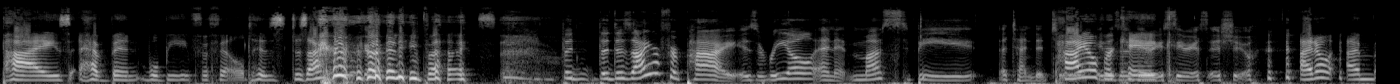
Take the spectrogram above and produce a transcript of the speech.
pies have been will be fulfilled. His desire for mini pies. The, the desire for pie is real and it must be attended to. Pie It over is a very serious issue. I don't. I'm.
